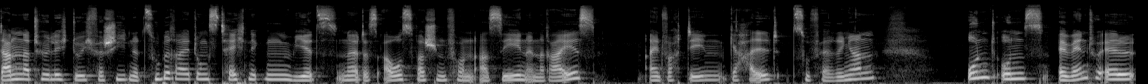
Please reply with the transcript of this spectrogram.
Dann natürlich durch verschiedene Zubereitungstechniken, wie jetzt ne, das Auswaschen von Arsen in Reis, einfach den Gehalt zu verringern und uns eventuell,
